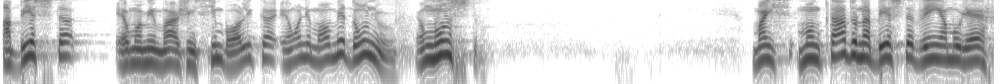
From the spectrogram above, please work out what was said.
A besta é uma imagem simbólica, é um animal medonho, é um monstro. Mas montado na besta vem a mulher,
